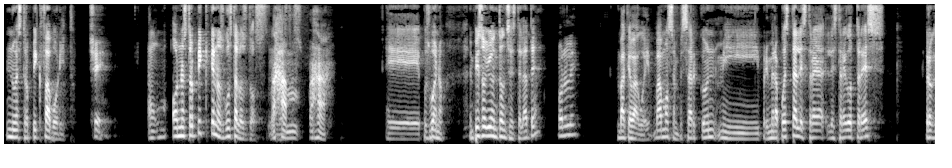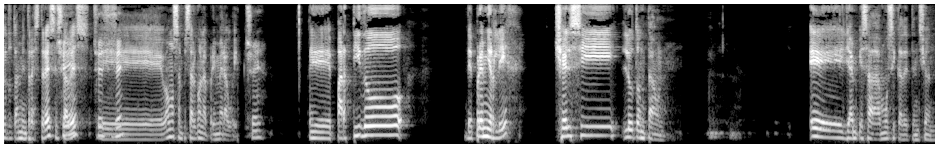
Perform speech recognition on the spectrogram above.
nuestro pick favorito. Sí. O, o nuestro pick que nos gusta a los dos. Ajá, los dos. ajá. Eh, pues bueno, empiezo yo entonces, ¿te late? Órale. Va que va, güey. Vamos a empezar con mi primera apuesta. Les, tra- les traigo tres. Creo que tú también traes tres esta Sí, vez. sí, sí, Eh, Vamos a empezar con la primera, güey. Sí. Eh, partido de Premier League. Chelsea-Luton Town. Eh, ya empieza música de tensión.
